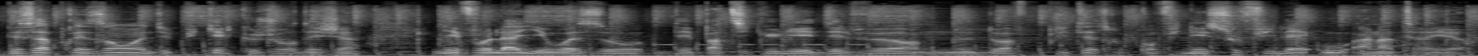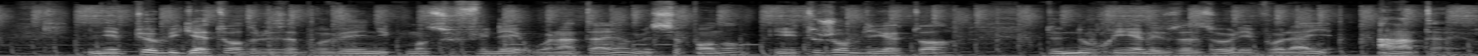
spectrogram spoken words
Dès à présent et depuis quelques jours déjà, les volailles et oiseaux des particuliers et d'éleveurs ne doivent plus être confinés sous filet ou à l'intérieur. Il n'est plus obligatoire de les abreuver uniquement sous filet ou à l'intérieur, mais cependant, il est toujours obligatoire de nourrir les oiseaux et les volailles à l'intérieur.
